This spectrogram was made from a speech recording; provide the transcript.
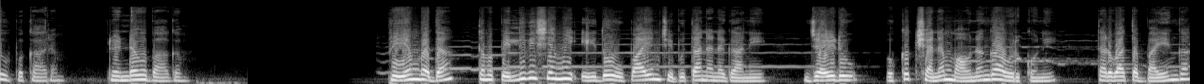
ఉపకారం. రెండవ భాగం. ప్రియంవద తమ పెళ్ళి విషయమై ఏదో ఉపాయం చెబుతాననగానే జయుడు ఒక్క క్షణం మౌనంగా ఊరుకొని తర్వాత భయంగా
